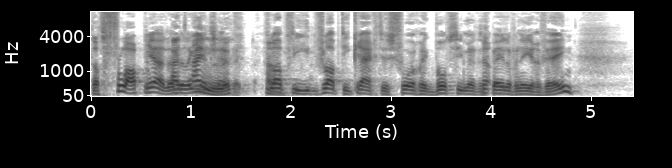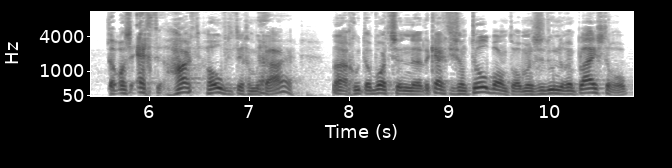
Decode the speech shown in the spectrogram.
Dat Flap Ja, dat uiteindelijk... Flap, die, Flap die krijgt dus vorige week botsie met een speler van Heerenveen. Dat was echt hard hoofden tegen elkaar. Nou goed, dan, wordt zijn, eh, dan krijgt hij zo'n tulband om en ze doen er een pleister op.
